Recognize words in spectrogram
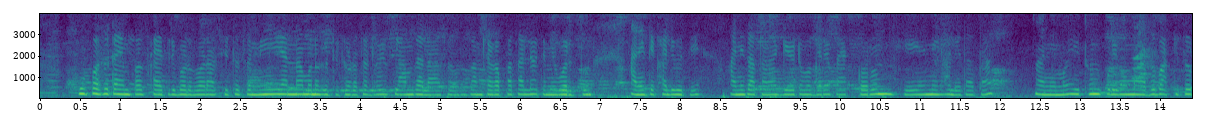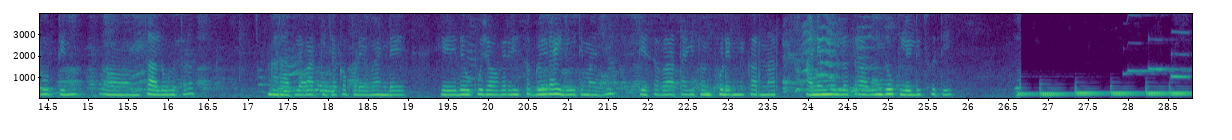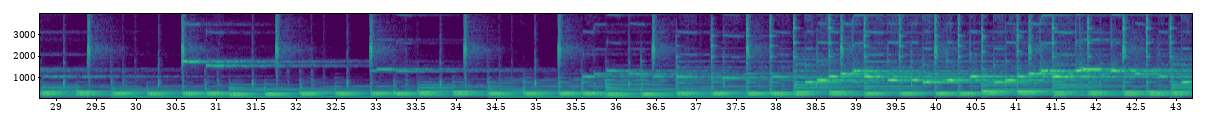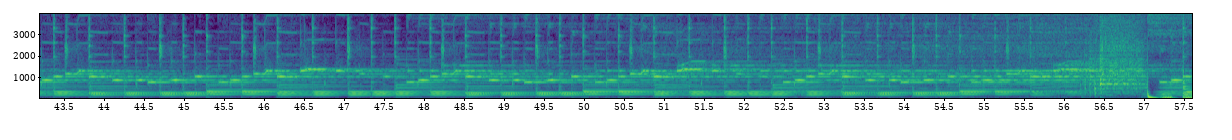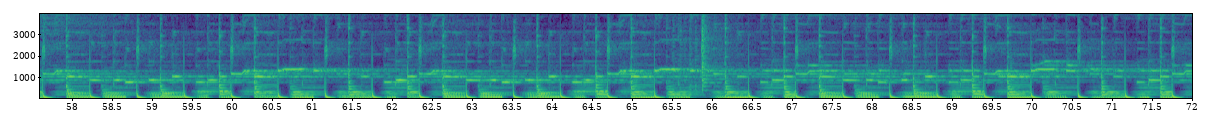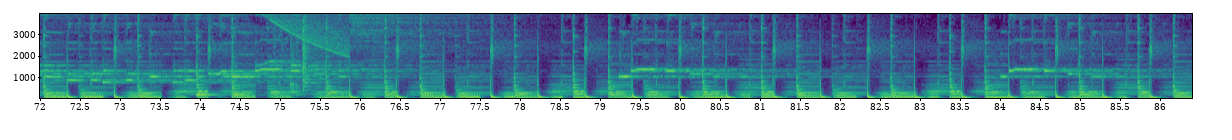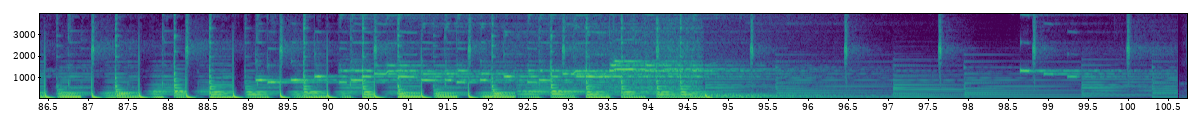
खूप असं टाईमपास काहीतरी बडबड असे तसं मी यांना म्हणत होते थोडासा ड्रेस लांब झाला असं तसं आमच्या गप्पा चालले होते मी वरतून आणि ते खाली होते. आणि जाताना गेट वगैरे पॅक करून हे निघालेत आता. आणि मग इथून पुढे मग माझं बाकीचं रुटीन चालू होतं. घरातल्या बाकीच्या कपडे भांडे हे देवपूजा वगैरे ही सगळी राहिली होती माझी. ते सगळं आता इथून पुढे मी करणार. आणि मुलं तर अजून झोपलेलीच होती.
